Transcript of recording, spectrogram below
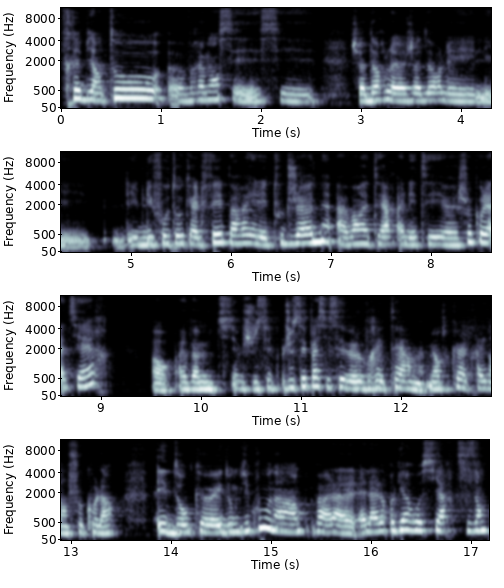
très bientôt. Euh, vraiment, c'est, j'adore, j'adore les, les, les, photos qu'elle fait. Pareil, elle est toute jeune. Avant, elle était, elle était euh, chocolatière. Alors, elle va me, je sais, je sais pas si c'est le vrai terme, mais en tout cas, elle travaille dans le chocolat. Et donc, euh, et donc, du coup, on a, un, voilà, elle a le regard aussi artisan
